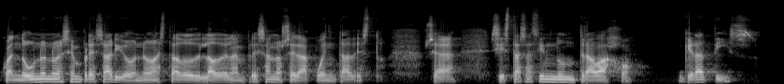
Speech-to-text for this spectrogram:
cuando uno no es empresario o no ha estado del lado de la empresa no se da cuenta de esto. O sea, si estás haciendo un trabajo gratis,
